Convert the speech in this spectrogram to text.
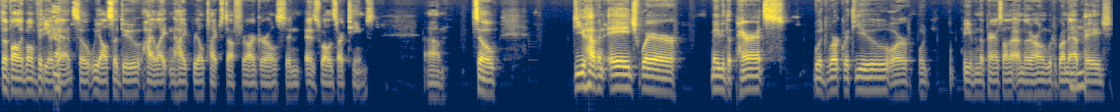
the volleyball video yeah. dads so we also do highlight and hype reel type stuff for our girls and as well as our teams um, so do you have an age where maybe the parents would work with you or would even the parents on, on their own would run that mm-hmm. page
